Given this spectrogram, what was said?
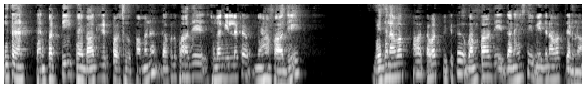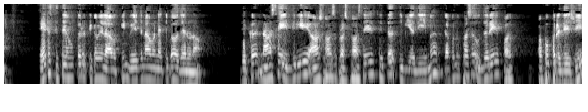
සිත තන්පත් වී පැය භාගයකට පසු පමණ දකුණු පාදයේ සුළඟිල්ලට මෙහා පාදයේ වේදනාවක් හා තවත් විටක වම් පාදයේ දණහිසේ වේදනාවක් දැනුණා. එයට සිත යොමු කර ටික වේලාවකින් වේදනාවක් නැති බව දැනුණා. දෙක නාසයේ ඉදිරියේ ආශ්වාස ප්‍රශ්වාසයේ සිත තිබියදීම දකුණුපස උදරයේ පපු ප්‍රදේශයේ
